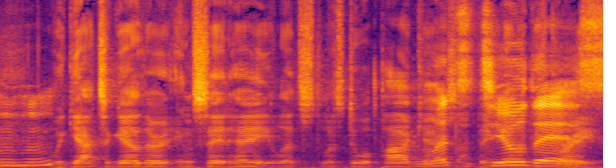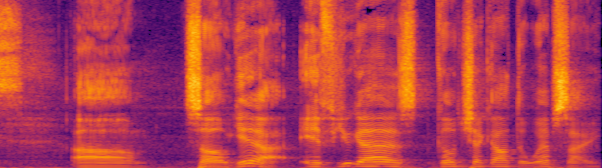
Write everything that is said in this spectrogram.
Mm-hmm. we got together and said, "Hey, let's let's do a podcast. Let's do that'd great." this. Um, so yeah, if you guys go check out the website,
